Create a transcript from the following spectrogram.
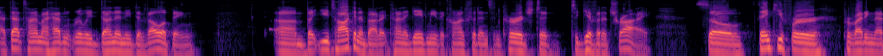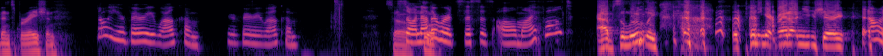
at that time, I hadn't really done any developing. Um, but you talking about it kind of gave me the confidence and courage to to give it a try. So thank you for providing that inspiration. Oh, you're very welcome. You're very welcome. So, so in cool. other words, this is all my fault? Absolutely. We're pinning it right on you, Sherry. oh,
